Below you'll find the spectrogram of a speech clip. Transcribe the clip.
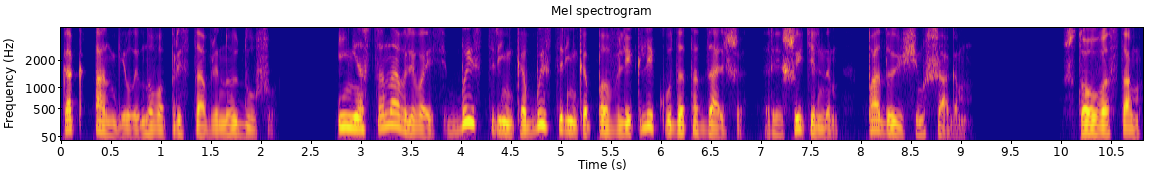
как ангелы новоприставленную душу. И, не останавливаясь, быстренько-быстренько повлекли куда-то дальше, решительным, падающим шагом. — Что у вас там?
